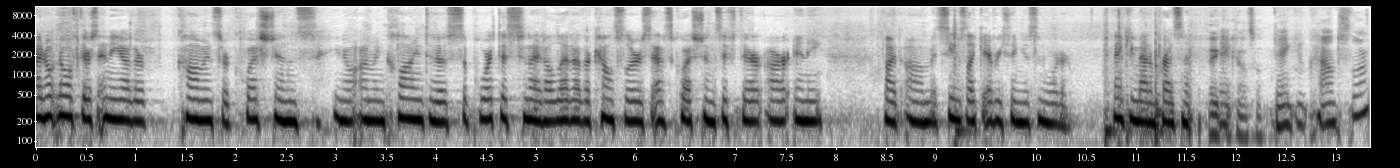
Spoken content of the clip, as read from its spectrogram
I don't know if there's any other comments or questions. You know, I'm inclined to support this tonight. I'll let other councilors ask questions if there are any, but um, it seems like everything is in order. Thank you, Madam President. Thank you, Council. Thank you, Councilor.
